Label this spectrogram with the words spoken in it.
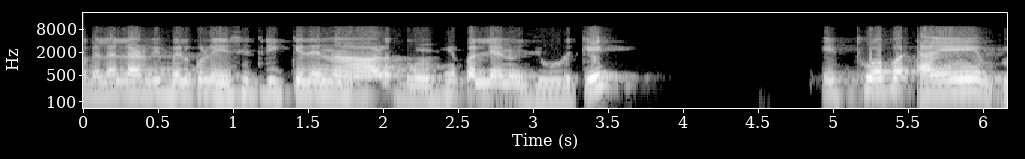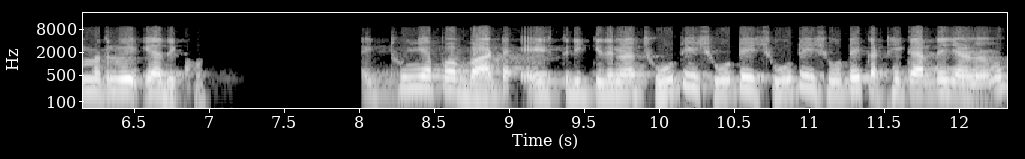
ਅਗਲਾ ਲੜ ਵੀ ਬਿਲਕੁਲ ਇਸੇ ਤਰੀਕੇ ਦੇ ਨਾਲ ਦੋਹੇ ਪੱਲਿਆਂ ਨੂੰ ਜੋੜ ਕੇ, ਇੱਥੋਂ ਆਪਾਂ ਐ ਮਤਲਬ ਇਹ ਦੇਖੋ, ਇੱਥੋਂ ਹੀ ਆਪਾਂ ਵੱਟ ਇਸ ਤਰੀਕੇ ਦੇ ਨਾਲ ਛੋਟੇ ਛੋਟੇ ਛੋਟੇ ਛੋਟੇ ਇਕੱਠੇ ਕਰਦੇ ਜਾਣਾ ਵਾ,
